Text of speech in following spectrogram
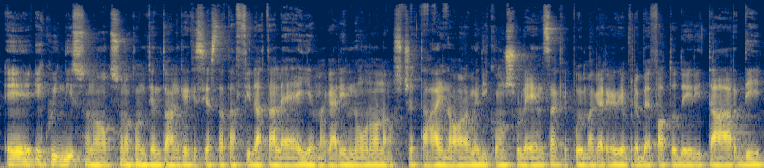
e, e quindi sono, sono, contento anche che sia stata affidata a lei e magari non a una società enorme di consulenza che poi magari avrebbe fatto dei ritardi.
